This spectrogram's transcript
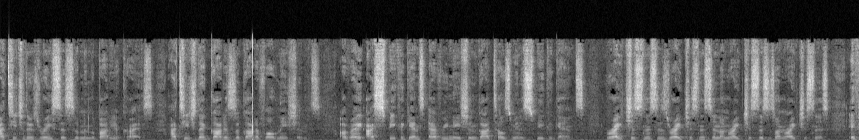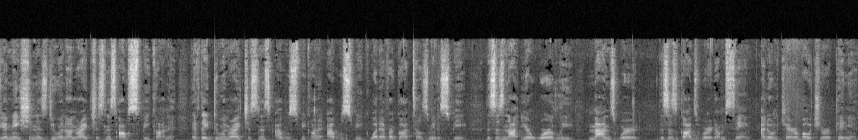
I teach there's racism in the body of Christ. I teach that God is the God of all nations. All right? I speak against every nation God tells me to speak against. Righteousness is righteousness and unrighteousness is unrighteousness. If your nation is doing unrighteousness, I'll speak on it. If they doing righteousness, I will speak on it. I will speak whatever God tells me to speak. This is not your worldly man's word. This is God's word I'm saying. I don't care about your opinion.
